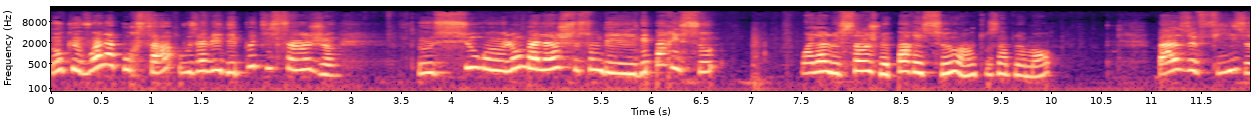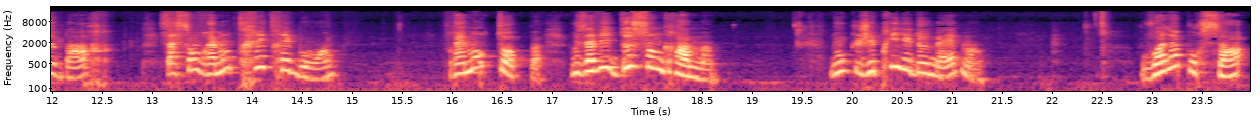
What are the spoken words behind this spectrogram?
Donc euh, voilà pour ça. Vous avez des petits singes euh, sur l'emballage. Ce sont des, paresseux. Voilà le singe, le paresseux, hein, tout simplement. Base Fizz Bar. Ça sent vraiment très très bon. Hein. Vraiment top. Vous avez 200 grammes. Donc, j'ai pris les deux mêmes. Voilà pour ça.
